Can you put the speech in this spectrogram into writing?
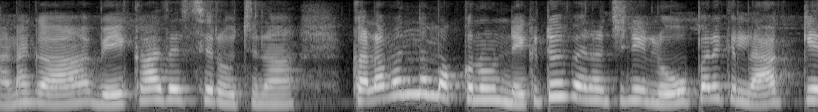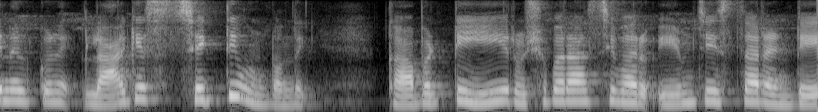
అనగా ఏకాదశి రోజున కలవంద మొక్కను నెగిటివ్ ఎనర్జీని లోపలికి లాగే లాగే శక్తి ఉంటుంది. కాబట్టి వృషభరాశి వారు ఏం చేస్తారంటే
